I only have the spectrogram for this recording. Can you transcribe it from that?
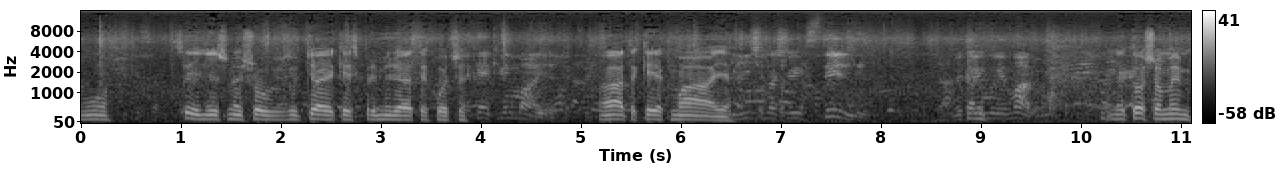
О, цей ліж знайшов взуття якесь приміряти хоче. Таке, як він має. А, таке як має. Лічено, що їх стильний. Витримує марку. Не то, що ми.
